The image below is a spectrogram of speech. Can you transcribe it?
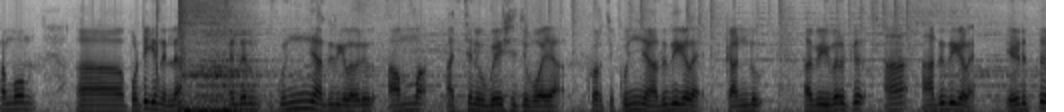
സംഭവം പൊട്ടിക്കുന്നില്ല. എന്തായാലും കുഞ്ഞ് അതിഥികൾ ഒരു അമ്മ അച്ഛനെ ഉപേക്ഷിച്ച് പോയ കുറച്ച് കുഞ്ഞ് അതിഥികളെ കണ്ടു. അപ്പോൾ ഇവർക്ക് ആ അതിഥികളെ എടുത്ത്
